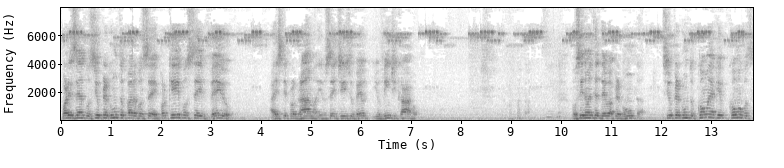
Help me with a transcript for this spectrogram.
Por exemplo, se eu pergunto para você, por que você veio a este programa e você diz, eu, veio, eu vim de carro. Você não entendeu a pergunta. Se eu pergunto como é que, como você,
